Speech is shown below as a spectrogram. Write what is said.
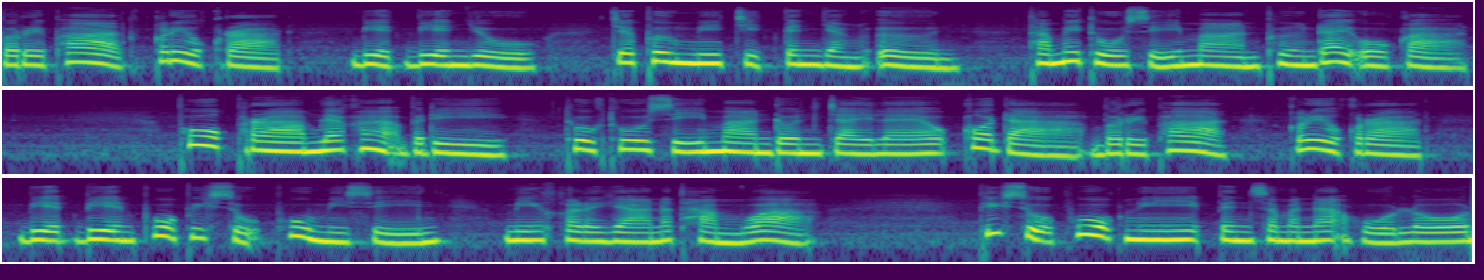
บริพาทเกลียวกราด เบียดเบียนอยู่ จะพึงมีจิตเป็นอย่างอื่นทำให้ทูสีมานพึงได้โอกาส พวกพราหมณ์และขหบดี ถูกทูสีมานดนใจแล้วก็ด่า บริพาทเกลียวกราด เบียดเบียนพวกภิกษุผู้มีศีล มีกัลยาณธรรมว่า ภิกษุพวกนี้เป็นสมณะหัวโล้น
